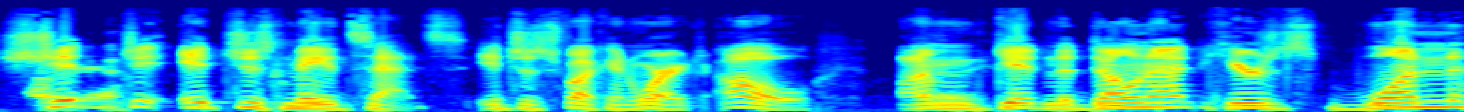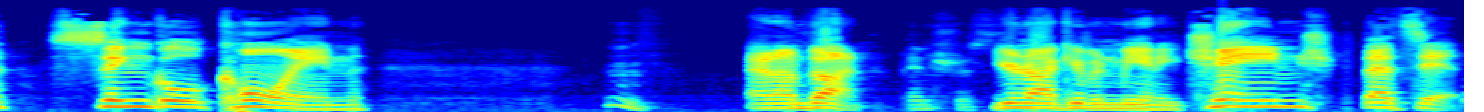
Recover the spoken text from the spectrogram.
shit. Oh, yeah. j- it just made sense. It just fucking worked. Oh, I'm Really? getting a donut. Here's one single coin, Hmm. and I'm done. interesting You're not giving me any change. That's it.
